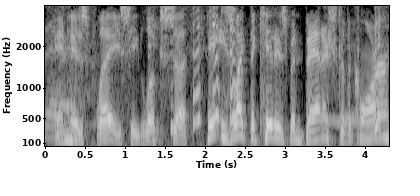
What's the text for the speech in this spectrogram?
in his place. He looks uh, he, he's like the kid who's been banished to the corner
